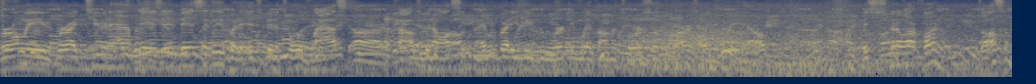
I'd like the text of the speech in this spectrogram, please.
We're only we're like two and a half days in basically, but it's been a total blast. Uh, the crowd's been awesome. Everybody we've been working with on the tour so far has been great help. It's just been a lot of fun. It's awesome.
